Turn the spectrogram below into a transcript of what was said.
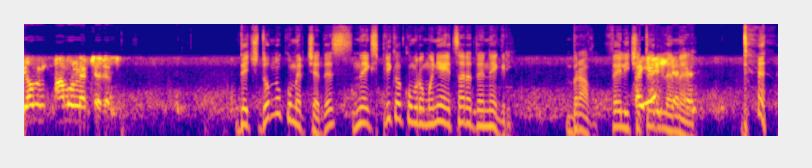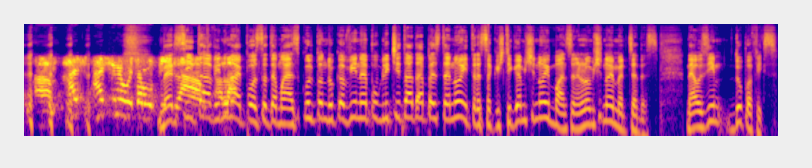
Eu am un Mercedes. Deci, domnul cu Mercedes ne explică cum România e țară de negri. Bravo, felicitările Păi este, mele. Um, hai, hai să ne uităm un pic Mersi, la... Tavi, nu mai pot să te mai ascult pentru că vine publicitatea peste noi. Trebuie să câștigăm și noi bani, să ne luăm și noi Mercedes. Ne auzim după fix.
